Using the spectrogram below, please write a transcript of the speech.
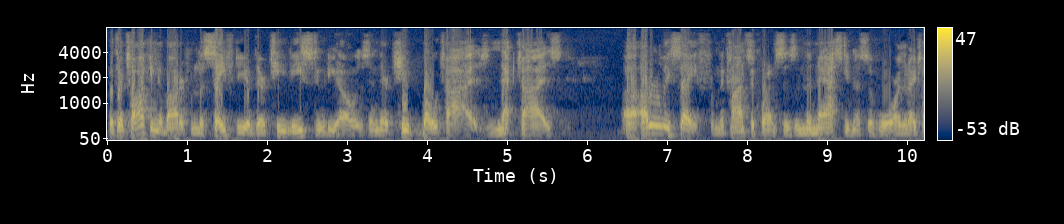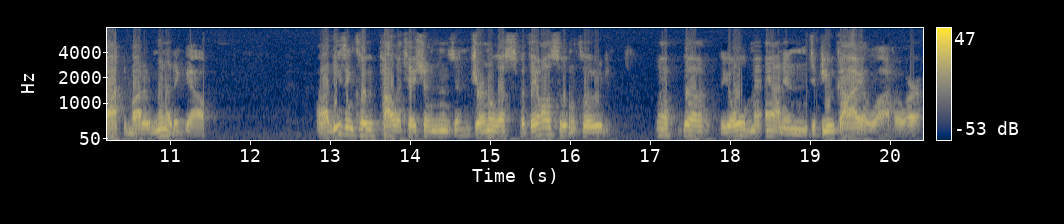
but they're talking about it from the safety of their TV studios and their cute bow ties and neckties, uh, utterly safe from the consequences and the nastiness of war that I talked about a minute ago. Uh, these include politicians and journalists, but they also include uh, the, the old man in Dubuque, Iowa, or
